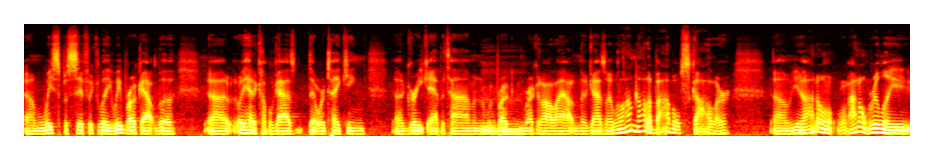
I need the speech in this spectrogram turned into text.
Um, we specifically we broke out the. Uh, we had a couple guys that were taking uh, Greek at the time, and we broke Mhm. broke it all out. And the guys were like, "Well, I'm not a Bible scholar. Um, you know, I don't I don't really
